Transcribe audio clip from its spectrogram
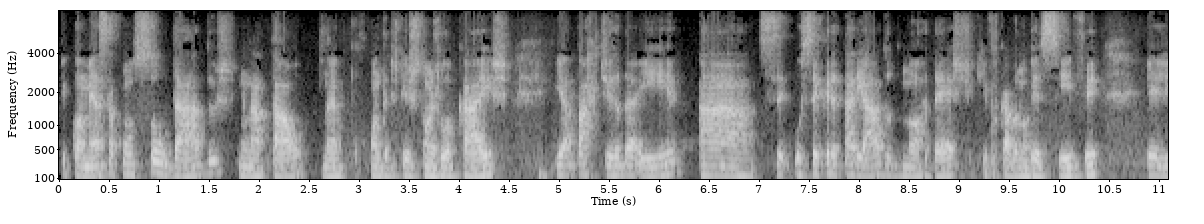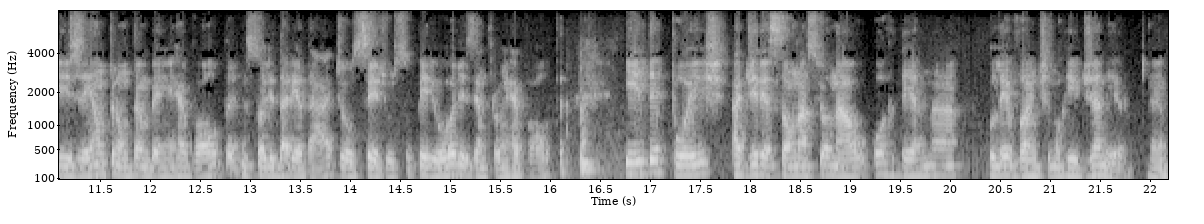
Ele começa com soldados em Natal, né, por conta de questões locais, e a partir daí a, o secretariado do Nordeste, que ficava no Recife, eles entram também em revolta, em solidariedade, ou seja, os superiores entram em revolta, e depois a direção nacional ordena o levante no Rio de Janeiro. Né?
